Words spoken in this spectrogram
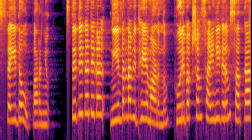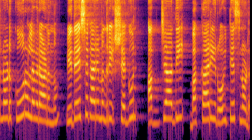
സെയ്തവ് പറഞ്ഞു. സ്ഥിതിഗതികൾ നിയന്ത്രണ വിധേയമാണെന്നും ഭൂരിപക്ഷം സൈനികരും സർക്കാരിനോട് കൂറുള്ളവരാണെന്നും വിദേശകാര്യമന്ത്രി ഷെഗുൻ അബ്ജാദി ബക്കാരി റോയിറ്റേഴ്സിനോട്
